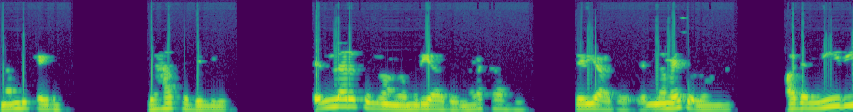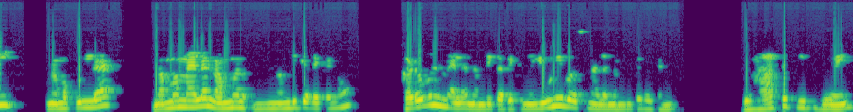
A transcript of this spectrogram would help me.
நம்பிக்கை தான். எல்லாரும் சொல்லுவாங்க முடியாது நடக்காது தெரியாது. எல்லாமே சொல்லுவாங்க. அதை மீறி நமக்குள்ள நம்ம மேல நம்ம நம்பிக்கை வைக்கணும் கடவுள் மேல நம்பிக்கை வைக்கணும் யூனிவர்ஸ் மேல நம்பிக்கை வைக்கணும். You have to keep going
